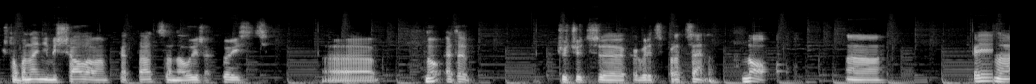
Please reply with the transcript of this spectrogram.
чтобы она не мешала вам кататься на лыжах. То есть, э, ну, это чуть-чуть, э, как говорится, процент. Но, э, конечно,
